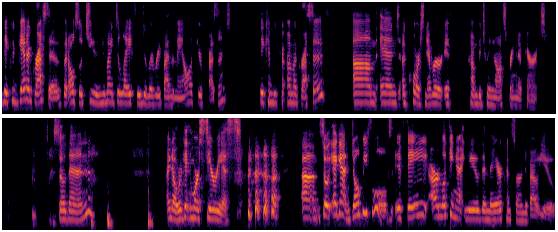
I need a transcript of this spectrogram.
they could get aggressive, but also too, you might delay food delivery by the male if you're present. They can become aggressive. Um, and of course, never, if come between an offspring and a parent. So then, I know we're getting more serious. um, so again, don't be fooled. If they are looking at you, then they are concerned about you.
